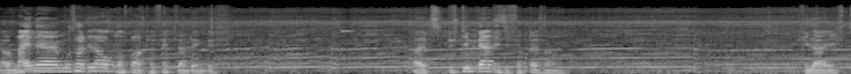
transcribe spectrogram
Aber meine muss halt auch noch mal perfekt werden, denke ich. Als bestimmt werden die sich verbessern. Vielleicht.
